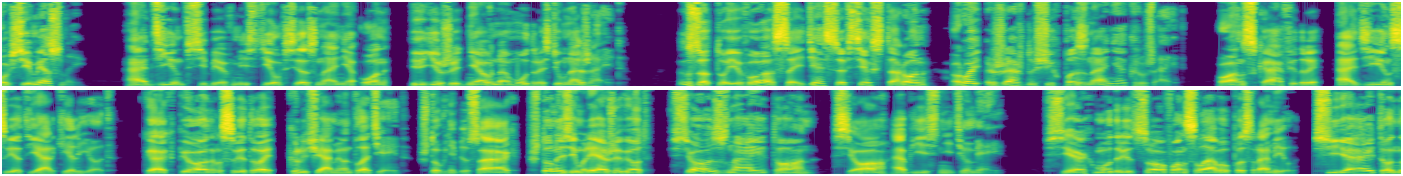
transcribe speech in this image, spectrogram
повсеместный. Один в себе вместил все знания он и ежедневно мудрость умножает. Зато его, сойдясь со всех сторон, рой жаждущих познания окружает. Он с кафедры один свет яркий льет. Как Петр Святой, ключами он владеет. Что в небесах, что на земле живет, все знает он, все объяснить умеет. Всех мудрецов он славу посрамил. Сияет он,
